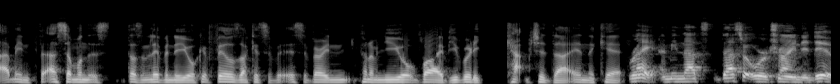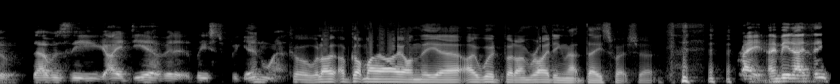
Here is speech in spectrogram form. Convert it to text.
I, mean, as someone that doesn't live in New York, it feels like it's a, it's a very kind of New York vibe. You've really captured that in the kit. Right. I mean, that's that's what we're trying to do. That was the idea of it, at least to begin with. Cool. Well, I, have got my eye on the uh, I would, but I'm riding that day sweatshirt. right. I mean, I think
